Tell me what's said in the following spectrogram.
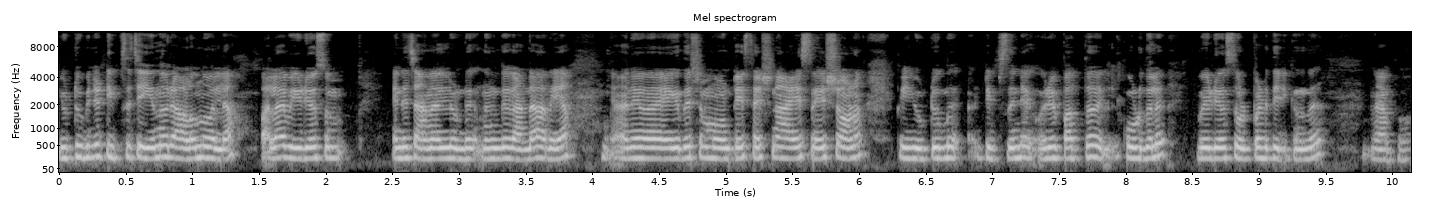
യൂട്യൂബിന്റെ ടിപ്സ് ചെയ്യുന്ന ഒരാളൊന്നുമല്ല. പല വീഡിയോസും എന്റെ ചാനലിലുണ്ട് നിങ്ങൾക്ക് കണ്ടാൽ അറിയാം ഞാൻ ഏകദേശം മോണിറ്റൈസേഷൻ ആയ ശേഷമാണ് ഇപ്പോൾ യൂട്യൂബ് ടിപ്സിന്റെ ഒരു പത്ത് കൂടുതൽ വീഡിയോസ് ഉൾപ്പെടുത്തിയിരിക്കുന്നത്. അപ്പോൾ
